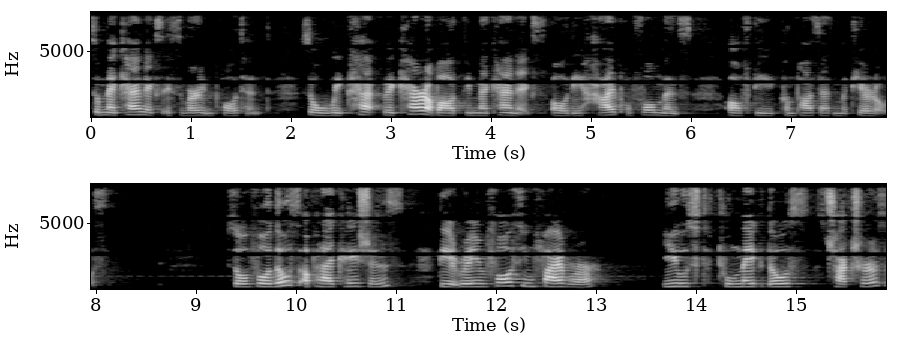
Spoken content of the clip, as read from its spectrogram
So mechanics is very important. So we, ca- we care about the mechanics or the high performance of the composite materials. So for those applications, the reinforcing fiber used to make those structures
